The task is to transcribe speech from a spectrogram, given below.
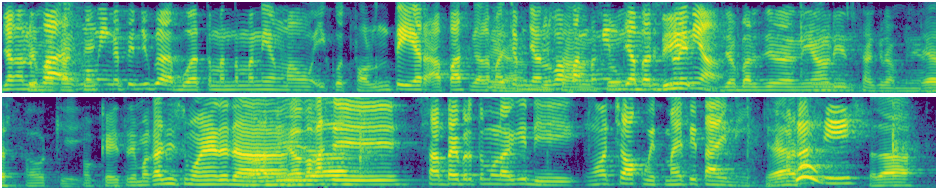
Jangan Terima lupa kasih. mau ngingetin juga buat teman-teman yang mau ikut volunteer apa segala macam Ya, jangan lupa pantengin Jabar Zilenial. Jabar Zilenial di Instagramnya. Yes. Oke. Oke, terima kasih semuanya. Dadah. Terima kasih. Terima kasih. Sampai bertemu lagi di Ngocok with Mighty Tiny. Yes. Terima kasih. Dadah.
